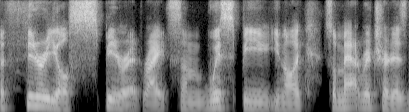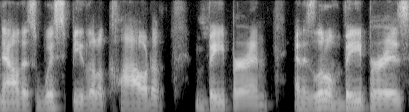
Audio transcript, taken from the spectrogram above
ethereal spirit, right? Some wispy, you know, like so. Matt Richard is now this wispy little cloud of vapor, and and his little vapor is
